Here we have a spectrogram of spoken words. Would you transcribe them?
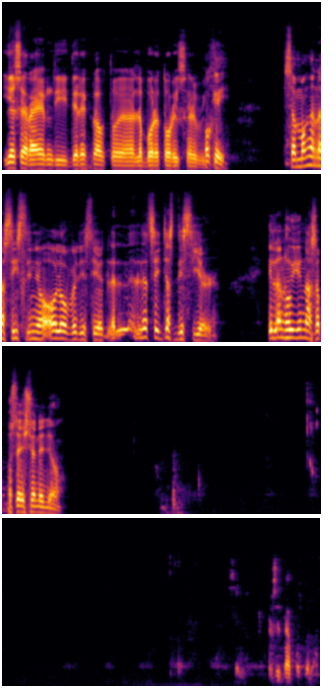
Yes, sir. I am the director of the laboratory service. Okay. Sa mga na-seize ninyo all over this year, le- let's say just this year, ilan ho yung nasa possession ninyo? Kasi dapat wala.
